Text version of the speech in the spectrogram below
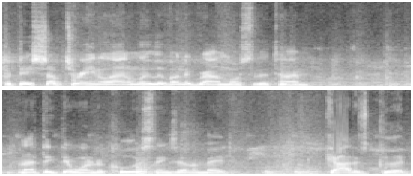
but they're subterranean animals, they live underground most of the time. And I think they're one of the coolest things ever made. God is good.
